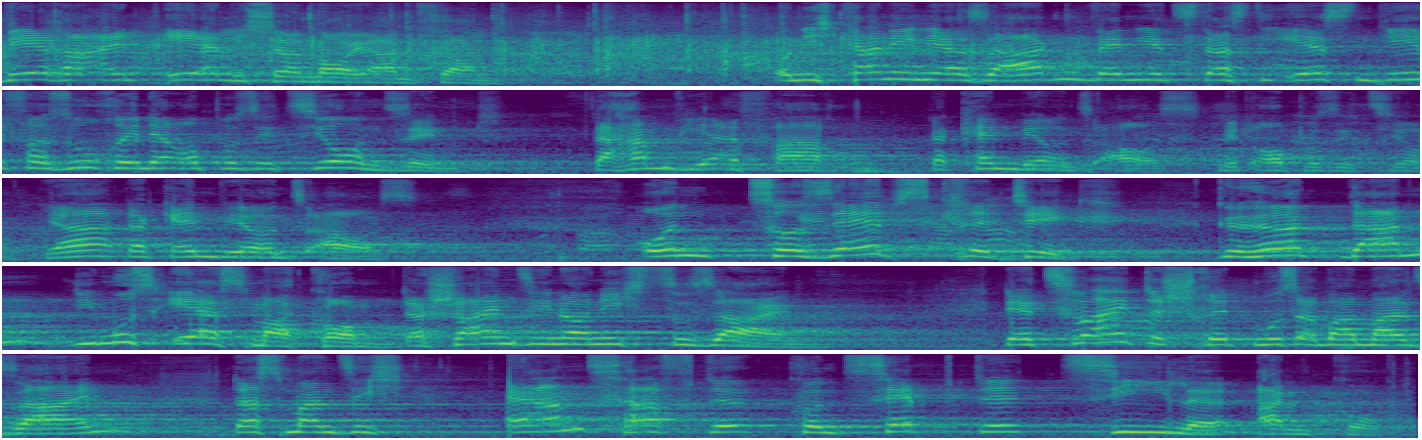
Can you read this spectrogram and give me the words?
wäre ein ehrlicher Neuanfang. Und ich kann Ihnen ja sagen, wenn jetzt das die ersten Gehversuche in der Opposition sind, da haben wir Erfahrung, da kennen wir uns aus mit Opposition. Ja, da kennen wir uns aus. Und zur Selbstkritik gehört dann, die muss erst mal kommen. Da scheinen Sie noch nicht zu sein. Der zweite Schritt muss aber mal sein, dass man sich ernsthafte Konzepte, Ziele anguckt.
